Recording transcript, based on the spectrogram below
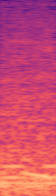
mu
